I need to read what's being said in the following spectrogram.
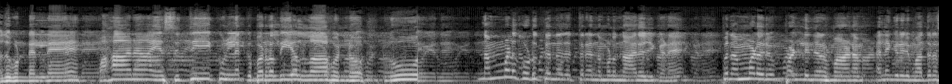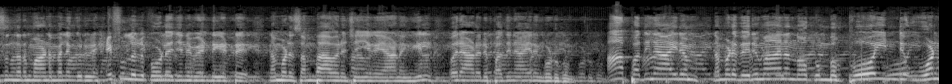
അതുകൊണ്ടല്ലേ മഹാനായ സിദ്ദീഖുൽ അക്ബർ റളിയല്ലാഹു അൻഹു നമ്മൾ കൊടുക്കുന്നത് എത്ര നമ്മളൊന്ന് ആലോചിക്കണേ? ഇപ്പൊ നമ്മളൊരു പള്ളി നിർമ്മാണം അല്ലെങ്കിൽ ഒരു മദ്രസ നിർമ്മാണം അല്ലെങ്കിൽ ഒരു ഹെഫുൽ കോളേജിന് വേണ്ടിയിട്ട് നമ്മൾ സംഭാവന ചെയ്യുകയാണെങ്കിൽ ഒരാളൊരു പതിനായിരം കൊടുക്കും. ആ പതിനായിരം നമ്മുടെ വരുമാനം നോക്കുമ്പോൾ പോയിന്റ് വൺ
